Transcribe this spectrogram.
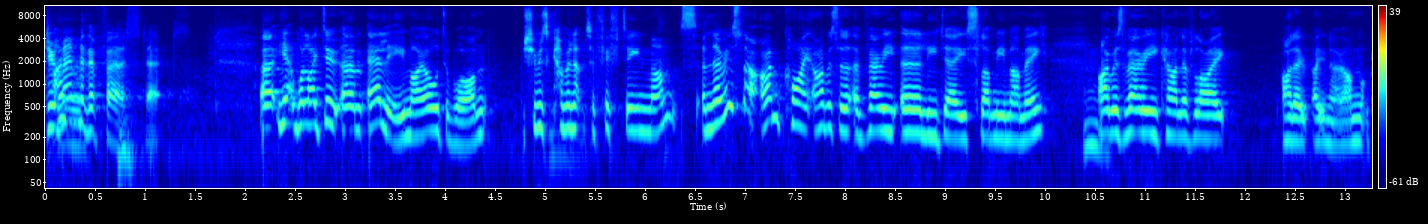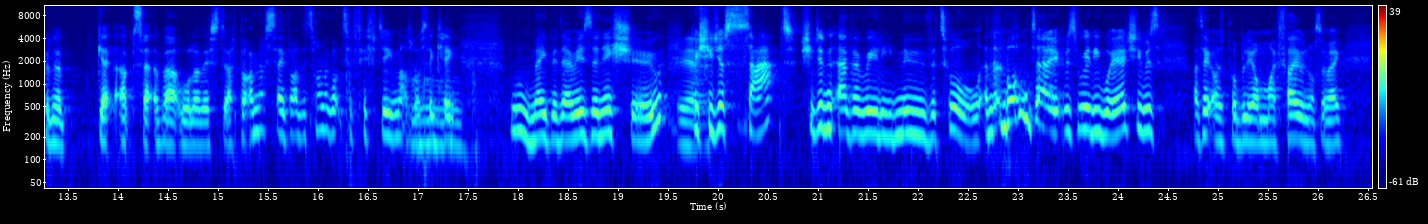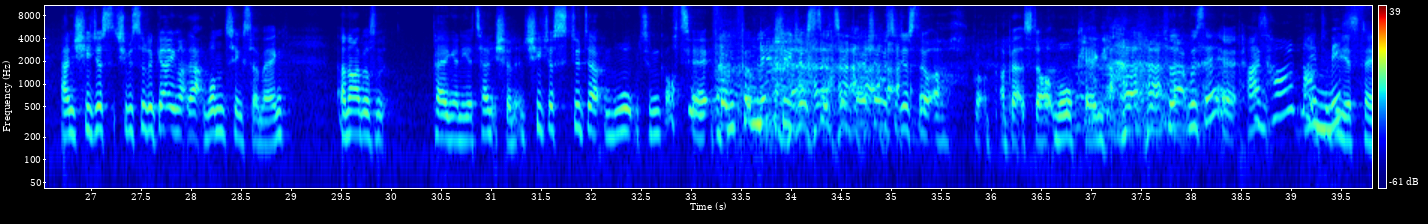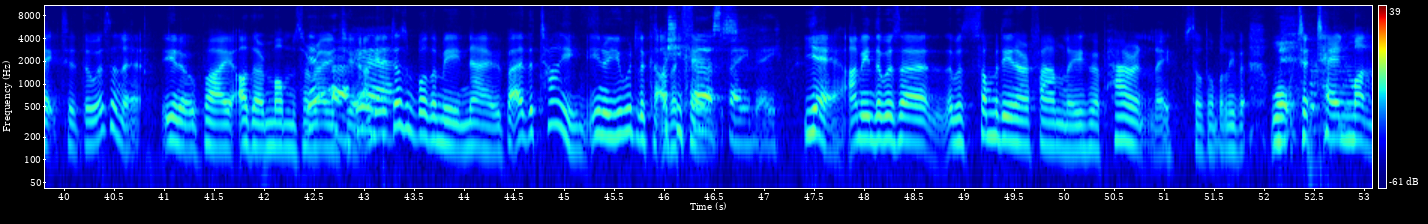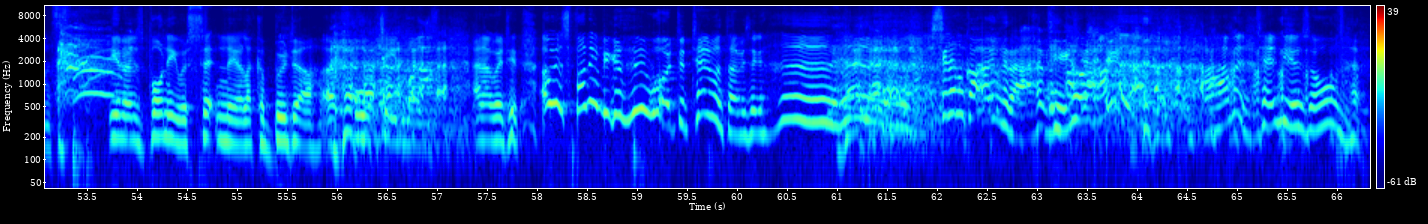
Do you remember the first steps? Uh, yeah, well, I do. Um, Ellie, my older one, she was coming up to 15 months. And there is that. I'm quite, I was a, a very early day slummy mummy. Mm. I was very kind of like, I don't, you know, I'm not going to get upset about all of this stuff. But I must say, by the time I got to 15 months, I was thinking, mm. ooh, maybe there is an issue. Because yeah. she just sat. She didn't ever really move at all. And then one day, it was really weird. She was, I think I was probably on my phone or something. And she just, she was sort of going like that, wanting something. And I wasn't paying any attention. And she just stood up and walked and got it from, from literally just sitting there. She obviously just thought, oh, God, I better start walking. so that was it. It's hard not I to missed... be affected, though, isn't it? You know, by other mums yeah, around you. Yeah. I mean, it doesn't bother me now, but at the time, you know, you would look at Especially other kids. first baby. Yeah, I mean, there was a there was somebody in our family who apparently, still don't believe it, walked at 10 months. You know, his Bonnie was sitting there like a Buddha at 14 months. And I went in, oh, it's funny because who walked at 10 months? I was thinking, Still haven't got over that, have you? No, I haven't. I haven't, 10 years on.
